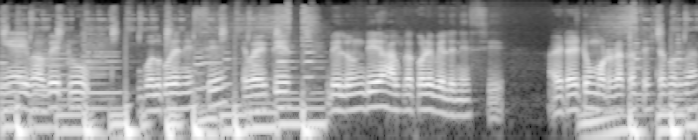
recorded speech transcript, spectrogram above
নিয়ে এইভাবে একটু গোল করে নিচ্ছি, এবার একটি বেলুন দিয়ে হালকা করে বেলে নিচ্ছি। আর এটা একটু মোটা রাখার চেষ্টা করবেন,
